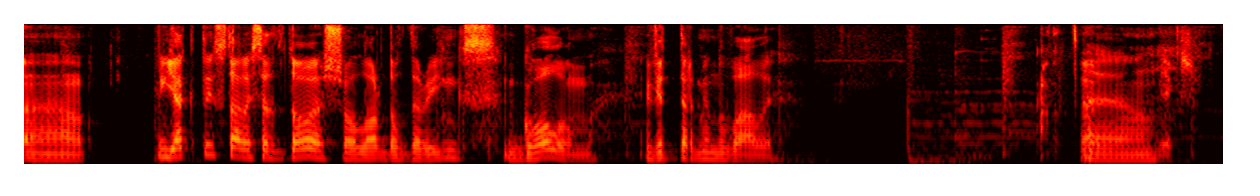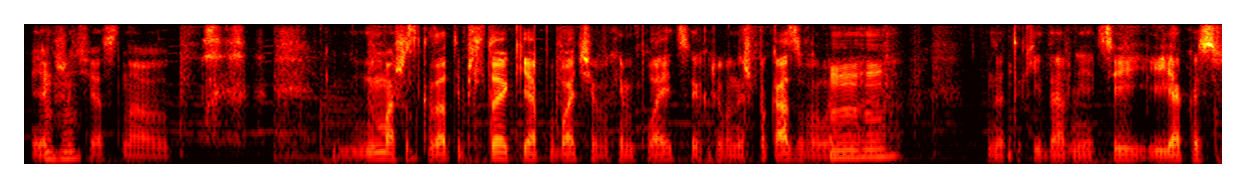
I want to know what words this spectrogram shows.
Е, як ти ставишся до того, що Lord of the Rings Gollum відтермінували? Е, Якщо, чесно, нема що сказати. Після того, як я побачив геймплей цієї гри, вони ж показували Мгм. на не такій давній цій, і якось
